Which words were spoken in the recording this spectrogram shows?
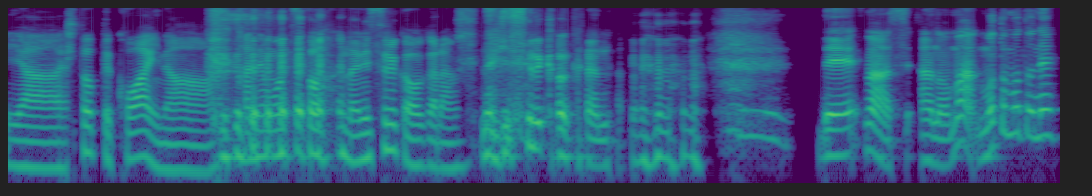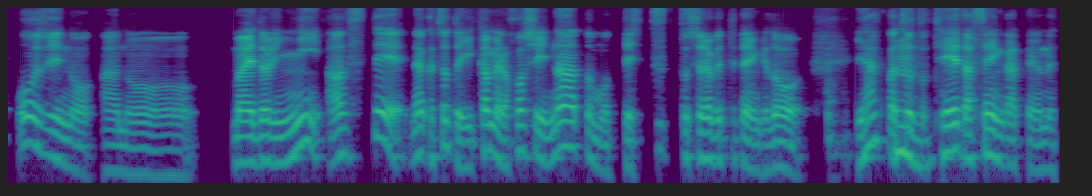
いやー、人って怖いな。金持つと 何するかわからん。何するかわからんな。で、まあ、すあの、まあ、もともとね、オージーの、あのー前撮りに合わせて、なんかちょっといいカメラ欲しいなと思って、ずっと調べてたんやけど、やっぱちょっと手出せんかったよね。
